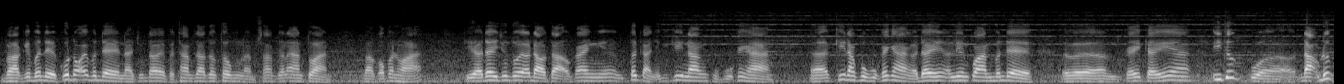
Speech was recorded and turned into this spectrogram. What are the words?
và cái vấn đề cốt lõi vấn đề là chúng ta phải tham gia giao thông làm sao cho nó an toàn và có văn hóa thì ở đây chúng tôi đã đào tạo các anh tất cả những kỹ năng phục vụ khách hàng. À, kỹ năng phục vụ khách hàng ở đây liên quan vấn đề ờ, cái cái ý thức của đạo đức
